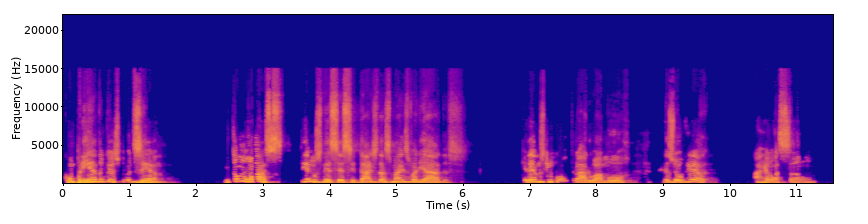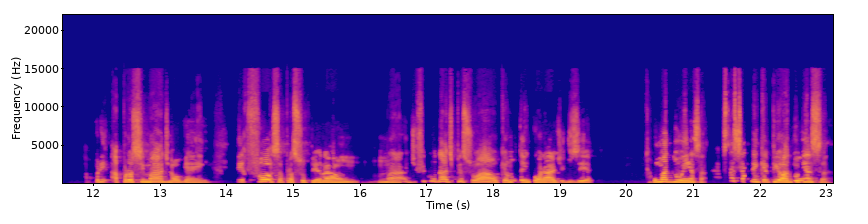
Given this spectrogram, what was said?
Compreenda o que eu estou dizendo. Então, nós temos necessidades das mais variadas. Queremos encontrar o amor, resolver a relação, aproximar de alguém, ter força para superar um, uma dificuldade pessoal que eu não tenho coragem de dizer, uma doença. Vocês sabem que a pior doença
